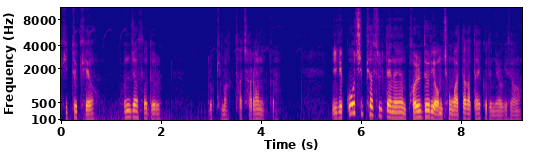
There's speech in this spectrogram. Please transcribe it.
기특해요 혼자서들 이렇게 막 다 자라니까 이게 꽃이 폈을 때는 벌들이 엄청 왔다 갔다 했거든요, 여기서.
